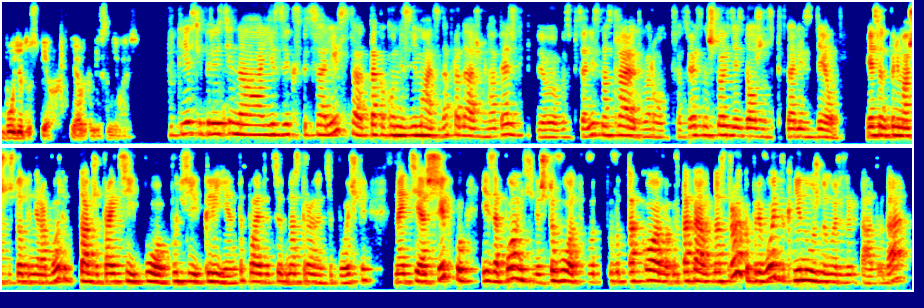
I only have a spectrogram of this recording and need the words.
будет успех, я в этом не сомневаюсь. Тут если перевести на язык специалиста, так как он не занимается да, продажами, но опять же э, специалист настраивает воронку. Соответственно, что здесь должен специалист сделать? Если он понимает, что что-то не работает, также пройти по пути клиента, по этой настроенной цепочке, найти ошибку и запомнить себе, что вот, вот, вот, такое, вот такая вот настройка приводит к ненужному результату. Да?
